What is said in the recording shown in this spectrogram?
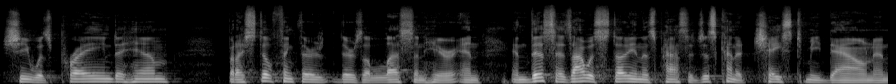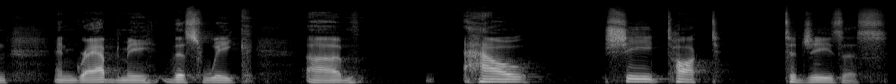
she was praying to him, but I still think there, there's a lesson here. And, and this, as I was studying this passage, just kind of chased me down and, and grabbed me this week. Um, how she talked to Jesus.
